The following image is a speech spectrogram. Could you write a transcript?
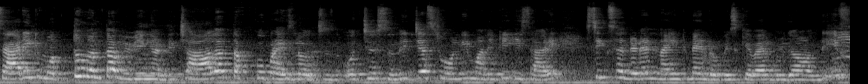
శారీకి మొత్తం అంతా వివింగ్ అండి. చాలా తక్కువ ప్రైస్లో వచ్చి వచ్చేస్తుంది. జస్ట్ ఓన్లీ మనకి ఈ sari six hundred and ninety nine రూపీస్కి అవైలబుల్గా ఉంది. ఇఫ్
